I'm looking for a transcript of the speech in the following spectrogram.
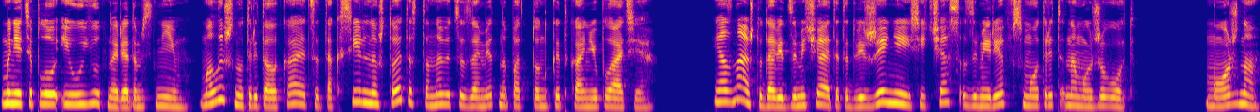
Мне тепло и уютно рядом с ним. Малыш внутри толкается так сильно, что это становится заметно под тонкой тканью платья. Я знаю, что Давид замечает это движение и сейчас, замерев, смотрит на мой живот. «Можно?»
